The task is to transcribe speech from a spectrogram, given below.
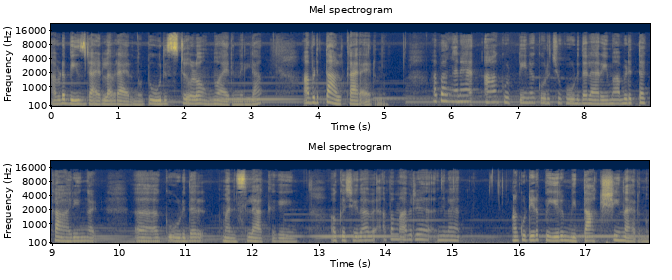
അവിടെ ബേസ്ഡ് ആയിട്ടുള്ളവരായിരുന്നു. ടൂറിസ്റ്റുകളോ ഒന്നും ആയിരുന്നില്ല. അവിടുത്തെ ആൾക്കാരായിരുന്നു. അപ്പം അങ്ങനെ ആ കുട്ടീനെ കുറിച്ച് കൂടുതൽ അറിയുമ്പോൾ അവിടുത്തെ കാര്യങ്ങൾ കൂടുതൽ മനസ്സിലാക്കുകയും ഒക്കെ ചെയ്തു. അപ്പം അവർ ഇങ്ങനെ ആ കുട്ടിയുടെ പേര് മിതാക്ഷി എന്നായിരുന്നു.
